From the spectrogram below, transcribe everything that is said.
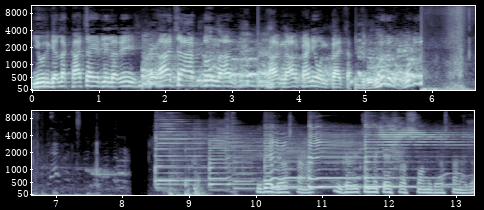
ಇವ್ರಿಗೆಲ್ಲ ಕಾಚ ಇರ್ಲಿಲ್ಲ ರೀ. ಕಾಚ ಹಾಕ್ತು ನಾನ್. ಆಗ ನಾಲ್ ಕಾಣಿ ಒಂದ್ ಕಾಚ. ಇದ್ರು ಹುಡುಗರು ಹುಡುಗರು. ಇದೇ ದೇವಸ್ಥಾನ. ಗವಿಚನ್ನಕೇಶ್ವರ ಸ್ವಾಮಿ ದೇವಸ್ಥಾನ ಇದು.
